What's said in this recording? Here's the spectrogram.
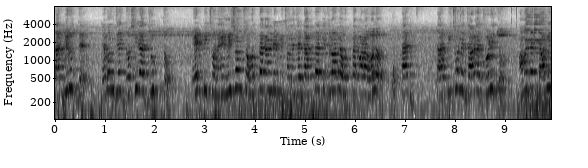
তার বিরুদ্ধে এবং যে দোষীরা যুক্ত, এর পিছনে, এই নৃশংস হত্যাকাণ্ডের পিছনে, যে ডাক্তারকে যেভাবে হত্যা করা হলো, তার তার পিছনে যারা জড়িত, আমাদের দাবি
